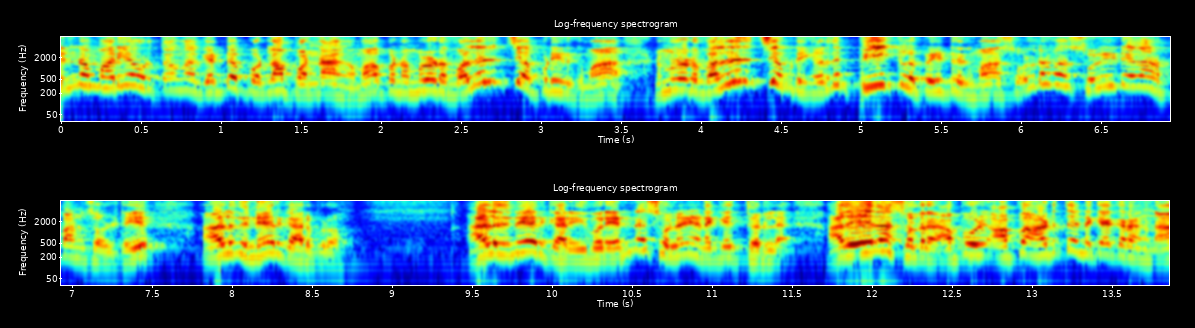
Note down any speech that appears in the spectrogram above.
என்ன மாதிரியே ஒருத்தவங்க கெட்ட போட்லாம் பண்ணாங்கம்மா. அப்போ நம்மளோட வளர்ச்சி அப்படி இருக்குமா? நம்மளோட வளர்ச்சி அப்படிங்கிறது பீக்கில் போயிட்டு இருக்குமா? சொல்றவன் சொல்லிகிட்டே தான் இருப்பான்னு சொல்லிட்டு அழுதுனே இருக்காரு ப்ரோ அழுதுனே இருக்காரு. இவர் என்ன சொல்லன்னு எனக்கே தெரில அதே தான் சொல்கிறார் அப்போ அப்போ அடுத்து என்ன கேட்குறாங்கன்னா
